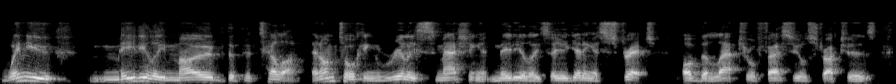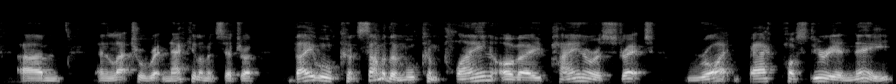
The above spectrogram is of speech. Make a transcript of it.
when you medially mobe the patella, and I'm talking really smashing it medially, so you're getting a stretch of the lateral fascial structures um, and lateral retinaculum, etc. They will, some of them will complain of a pain or a stretch right back posterior knee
